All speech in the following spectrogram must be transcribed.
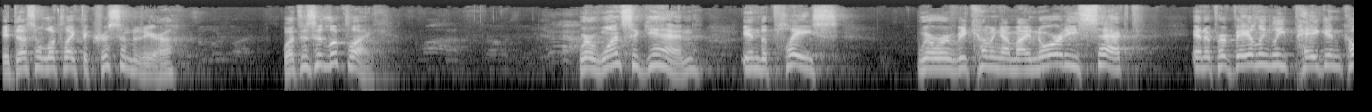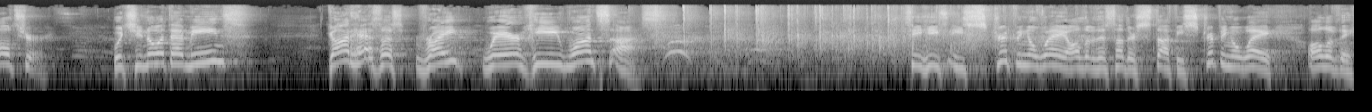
It doesn't look like the Christendom era. What does it look like? We're once again in the place where we're becoming a minority sect in a prevailingly pagan culture. Which you know what that means? God has us right where He wants us. See, he's, he's stripping away all of this other stuff. He's stripping away all of the,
